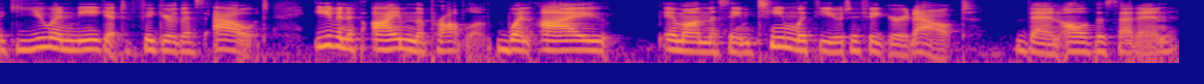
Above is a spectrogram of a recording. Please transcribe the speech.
Like you and me get to figure this out, even if I'm the problem. When I am on the same team with you to figure it out, then all of a sudden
